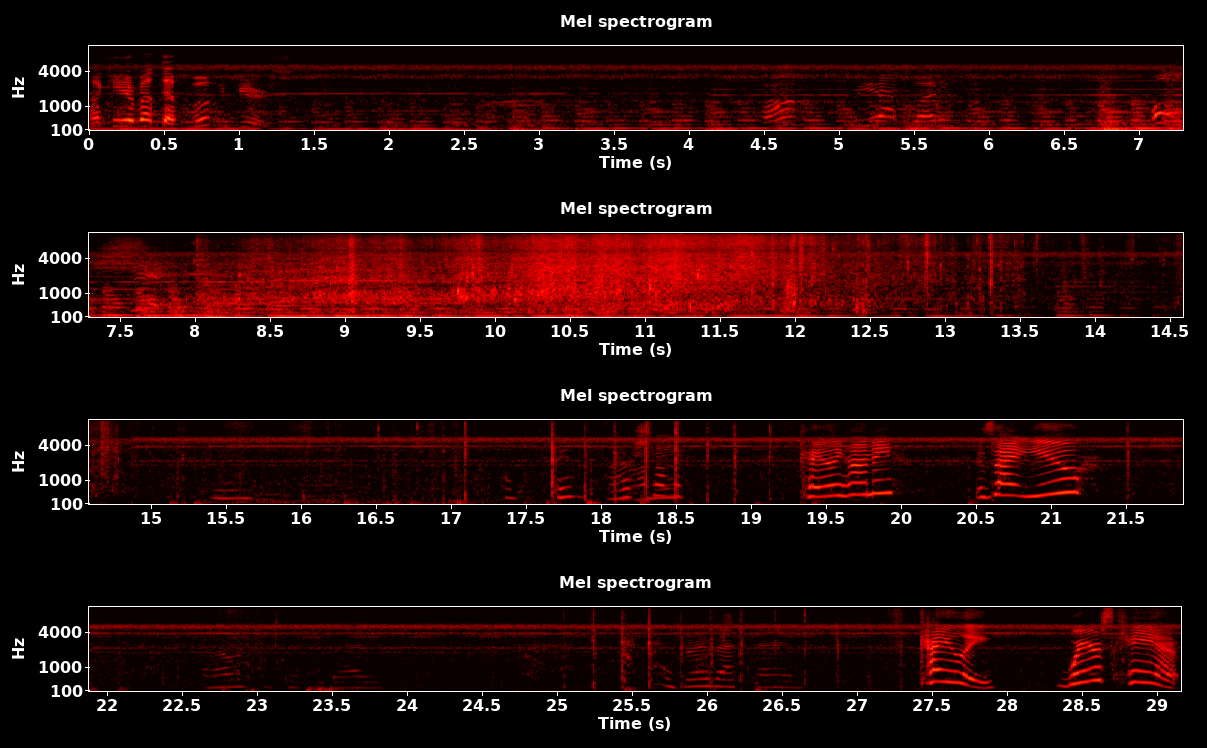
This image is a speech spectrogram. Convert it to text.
I can hear about that book of yours. Huh? Where you at, buddy? Holy shit! Is that you? Right back there. Kaylee, where's camp?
